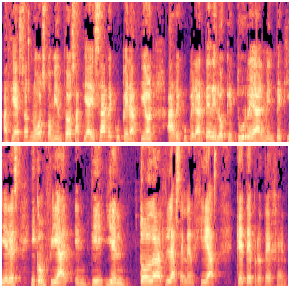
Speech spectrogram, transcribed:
hacia esos nuevos comienzos, hacia esa recuperación, a recuperarte de lo que tú realmente quieres y confiar en ti y en todas las energías que te protegen.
